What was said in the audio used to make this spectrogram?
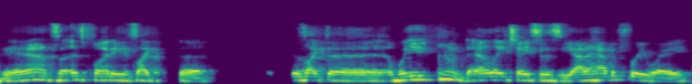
yeah. It's it's funny. It's like the it's like the when you the LA chases, you got to have the freeway,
